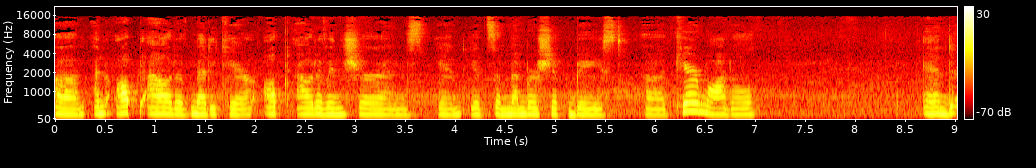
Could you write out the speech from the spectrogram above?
um, an opt out of Medicare, opt out of insurance, and it's a membership based uh, care model. And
